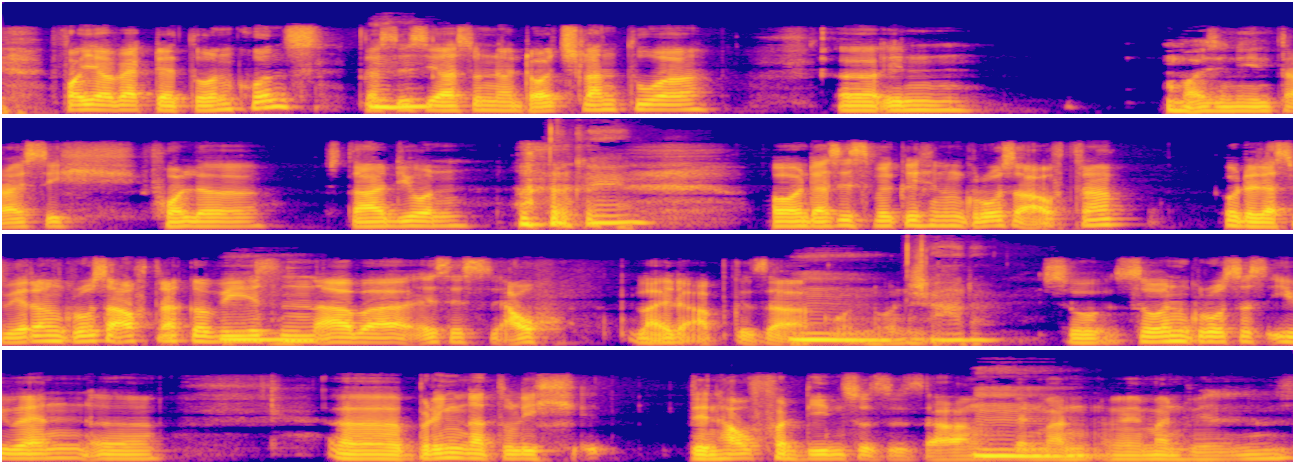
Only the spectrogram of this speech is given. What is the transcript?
Feuerwerk der Tonkunst. Das ist mhm. ja so eine Deutschland-Tour äh, in weiß ich nicht, 30 volle Stadion. Okay. Und das ist wirklich ein großer Auftrag. Oder das wäre ein großer Auftrag gewesen, mhm. aber es ist auch leider abgesagt. Mhm, und, und schade. So, so ein großes Event äh, äh, bringt natürlich den Hauptverdienst sozusagen, mhm. wenn man, wenn man will.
